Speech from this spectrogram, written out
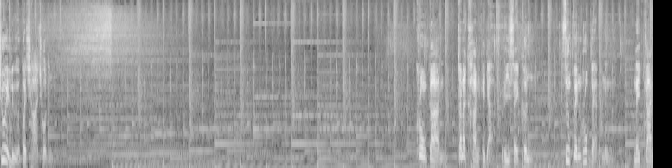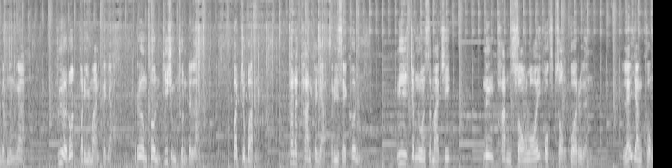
ช่วยเหลือประชาชน โครงการธนาคารขยะรีไซเคิลซึ่งเป็นรูปแบบหนึ่งในการดำเนินงาน พื่อลดปริมาณขยะ เริ่มต้นที่ชุมชนเป็นหลัก ปัจจุบัน ธนาคารขยะรีไซเคิลมีจำนวนสมาชิก 1,262 ครัวเรือน และยังคง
